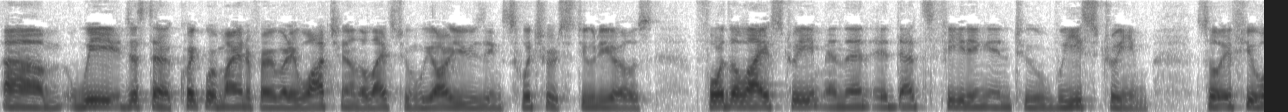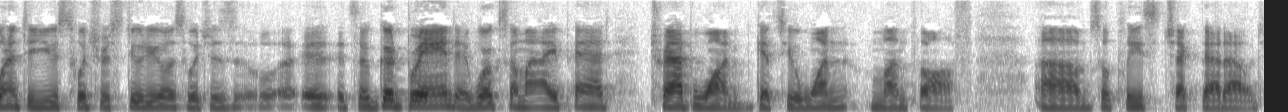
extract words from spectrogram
Um, we just a quick reminder for everybody watching on the live stream. We are using Switcher Studios for the live stream, and then it, that's feeding into Restream. So if you wanted to use Switcher Studios, which is uh, it's a good brand, it works on my iPad. Trap One gets you one month off. Um, so please check that out.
